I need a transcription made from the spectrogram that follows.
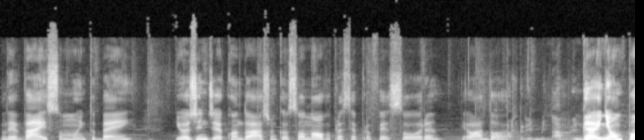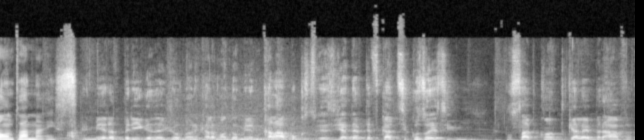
levar isso muito bem. E hoje em dia, quando acham que eu sou nova para ser professora, eu A, adoro. prime- a primeira, Ganha um ponto a mais. A primeira briga da Giovana que ela mandou o menino calar a boca, você já deve ter ficado se cuzou assim, "Ih, não sabe quanto que ela é brava.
